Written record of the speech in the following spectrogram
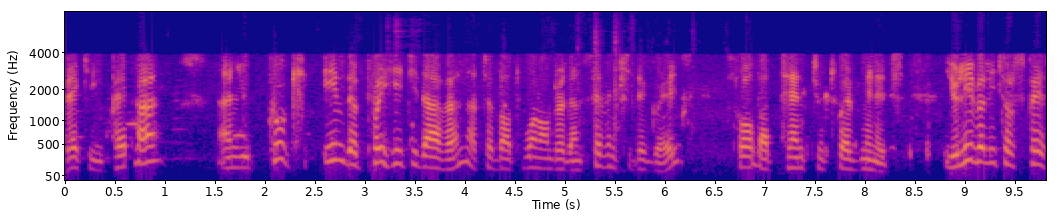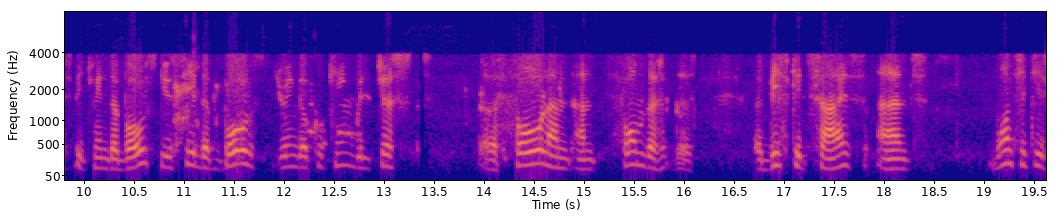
baking paper, and you cook in the preheated oven at about 170 degrees for about 10 to 12 minutes. You leave a little space between the balls. You see the balls during the cooking will just uh, fall and, and form the, the biscuit size. And once it is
